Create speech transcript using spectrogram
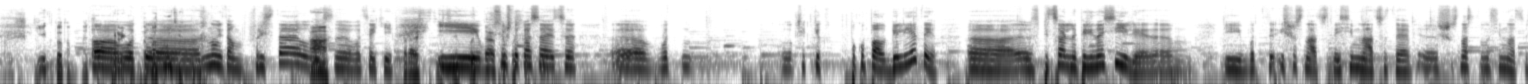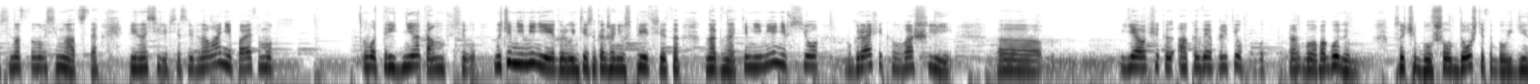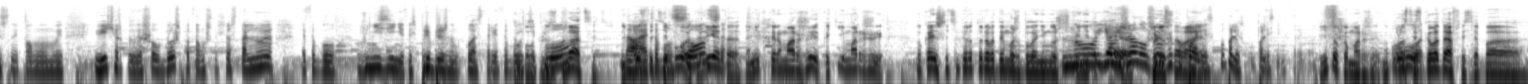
Прыжки, кто там начал А, прыгать вот, на батуте? э, ну и там фристайл у А. нас э, вот всякие. Простите, И все, что пошутить. касается э, вот э, всех тех, кто покупал билеты, э, специально переносили. э, и вот и 16 и 17 э, с 16 на 17 17 на 18 переносили все соревнования, поэтому вот три дня там все. Но тем не менее, я говорю, интересно, как же они успеют все это нагнать. Тем не менее, все в график вошли. Э, Я вообще, а когда я прилетел, вот как раз была погода, в Сочи был шел дождь, это был единственный, по-моему, вечер, когда шел дождь, потому что все остальное это был в низине, то есть в прибрежном кластере это Там было, было тепло. плюс 20. Не Да, это было тепло, солнце. это лето. Там некоторые маржи. Какие маржи? Ну, конечно, температура воды, может, была немножечко не Ну, такая я уезжала, уже, уже купались, купались, купались некоторые, да. Не только маржи, но просто Вот. изголодавшиеся по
